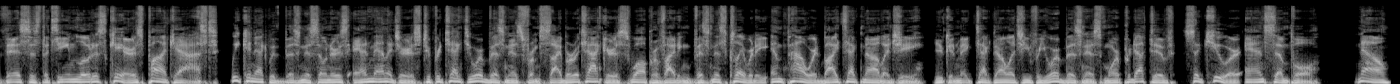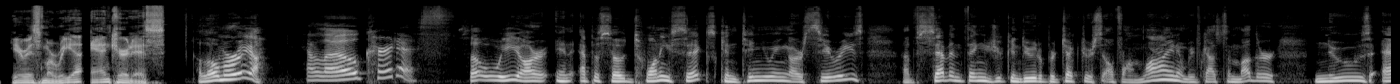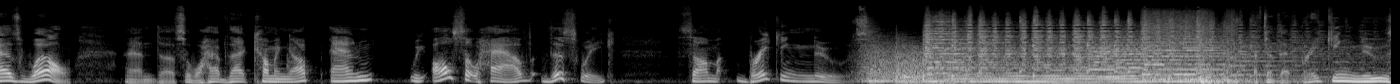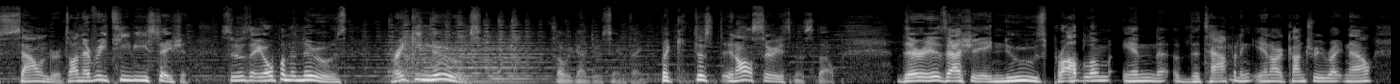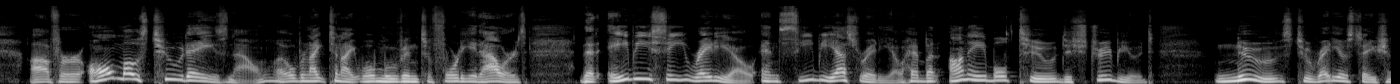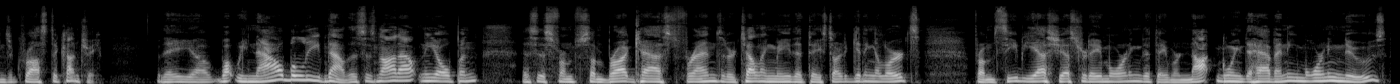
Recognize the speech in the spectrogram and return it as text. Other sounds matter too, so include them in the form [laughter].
This is the Team Lotus Cares podcast. We connect with business owners and managers to protect your business from cyber attackers while providing business clarity empowered by technology. You can make technology for your business more productive, secure, and simple. Now, here is Maria and Curtis. Hello, Maria. Hello, Curtis. So we are in episode 26, continuing our series of seven things you can do to protect yourself online. And we've got some other news as well. And uh, so we'll have that coming up. And we also have this week some breaking news. I Have to have that breaking news sounder. It's on every TV station. As soon as they open the news, breaking news. So we got to do the same thing. But just in all seriousness, though, there is actually a news problem in that's happening in our country right now uh, for almost two days now. Uh, overnight tonight, we'll move into 48 hours. That ABC Radio and CBS Radio have been unable to distribute news to radio stations across the country. They, uh, what we now believe now, this is not out in the open. This is from some broadcast friends that are telling me that they started getting alerts from CBS yesterday morning that they were not going to have any morning news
